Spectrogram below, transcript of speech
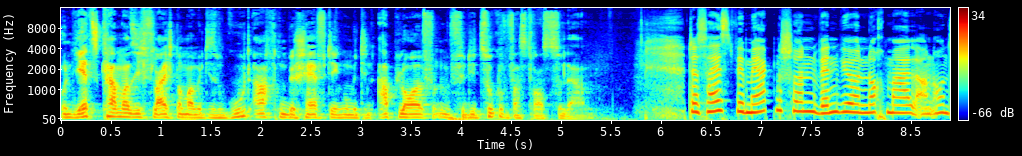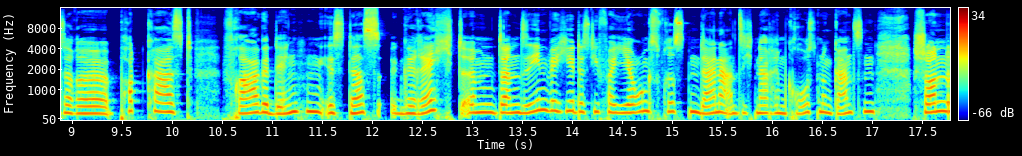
Und jetzt kann man sich vielleicht nochmal mit diesem Gutachten beschäftigen und mit den Abläufen, um für die Zukunft was draus zu lernen. Das heißt, wir merken schon, wenn wir nochmal an unsere Podcast-Frage denken, ist das gerecht? Ähm, dann sehen wir hier, dass die Verjährungsfristen deiner Ansicht nach im Großen und Ganzen schon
